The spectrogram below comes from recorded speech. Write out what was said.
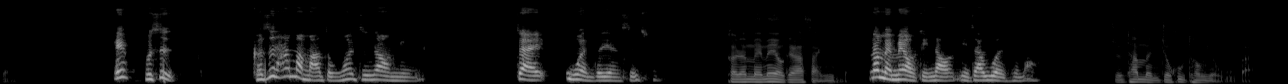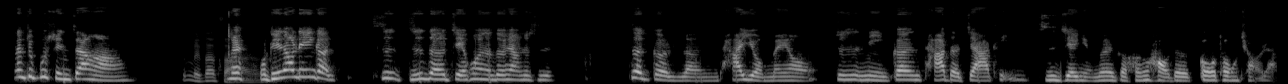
这样子。哎，不是，可是他妈妈总会知道你在问这件事情，可能梅梅有跟他反映吧，那妹妹有听到你在问是吗？就是他们就互通有无吧，那就不行这样啊！就没办法、哎、啊。我提到另一个是值得结婚的对象，就是这个人他有没有，就是你跟他的家庭之间有没有一个很好的沟通桥梁？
